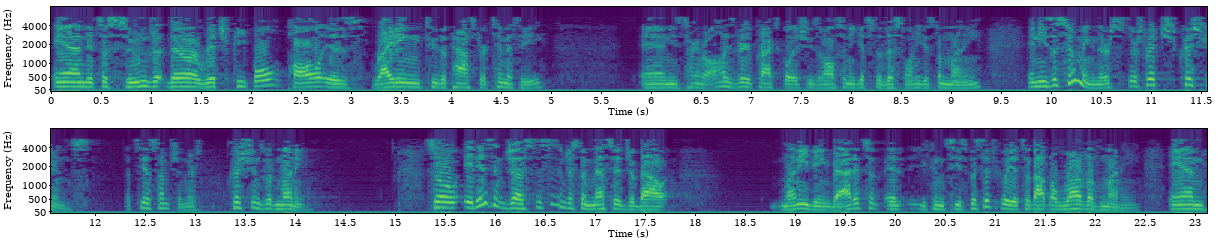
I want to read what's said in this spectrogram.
and it's assumed that there are rich people. Paul is writing to the pastor Timothy, and he's talking about all these very practical issues, and all of a sudden he gets to this one, he gets to money, and he's assuming there's there's rich Christians. That's the assumption. There's Christians with money. So it isn't just this isn't just a message about money being bad. It's a, it, you can see specifically it's about the love of money and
